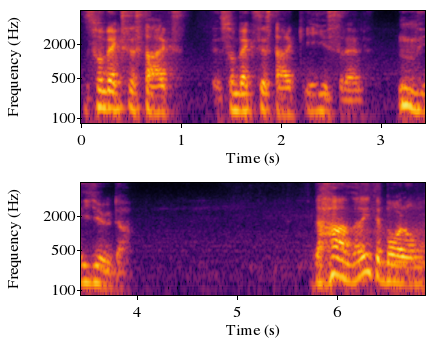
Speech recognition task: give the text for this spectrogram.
som växer starkt som växer stark i Israel, i Juda. Det handlar inte bara om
